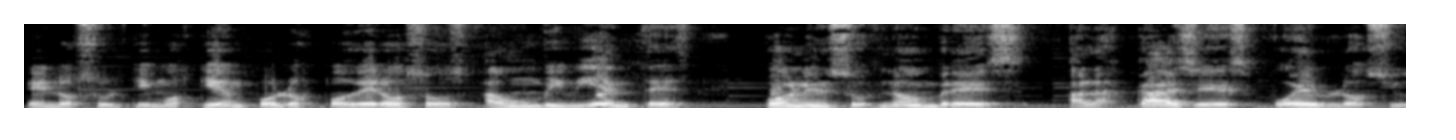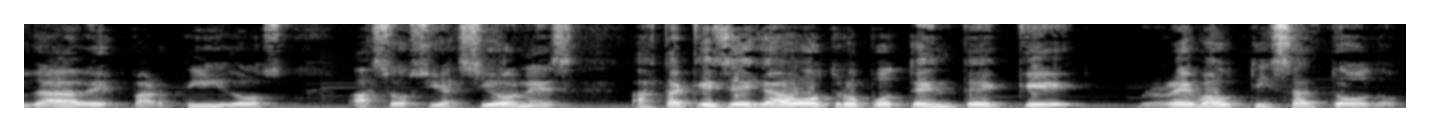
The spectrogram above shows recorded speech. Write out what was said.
En los últimos tiempos los poderosos, aún vivientes, ponen sus nombres a las calles, pueblos, ciudades, partidos, asociaciones, hasta que llega otro potente que rebautiza todo,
